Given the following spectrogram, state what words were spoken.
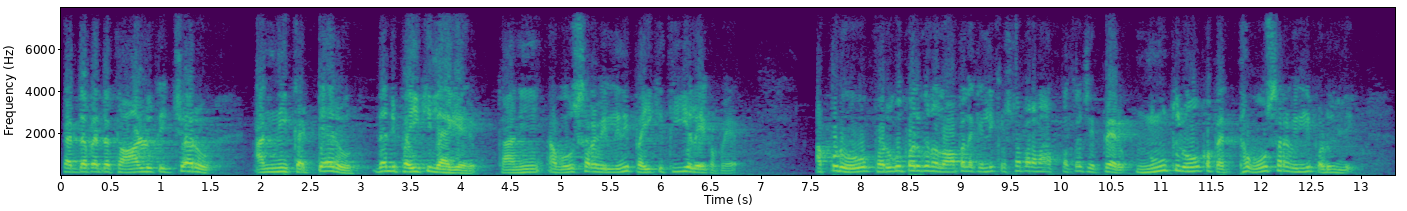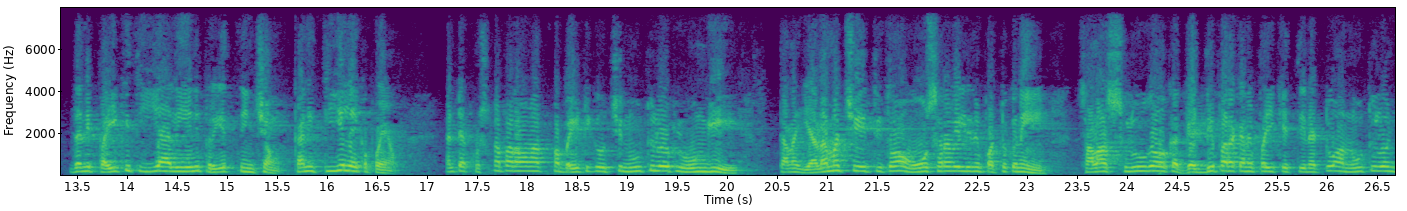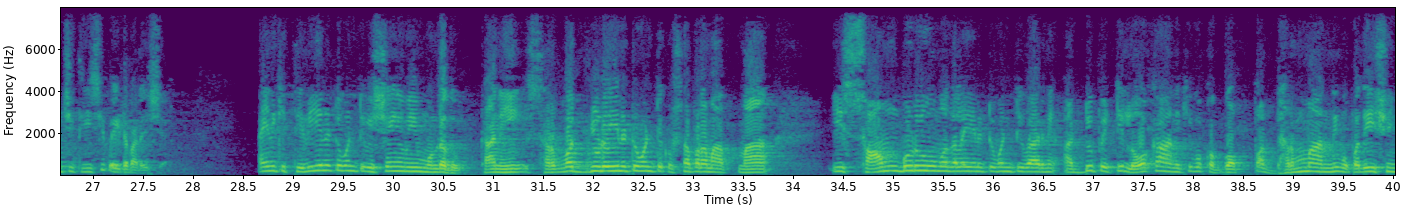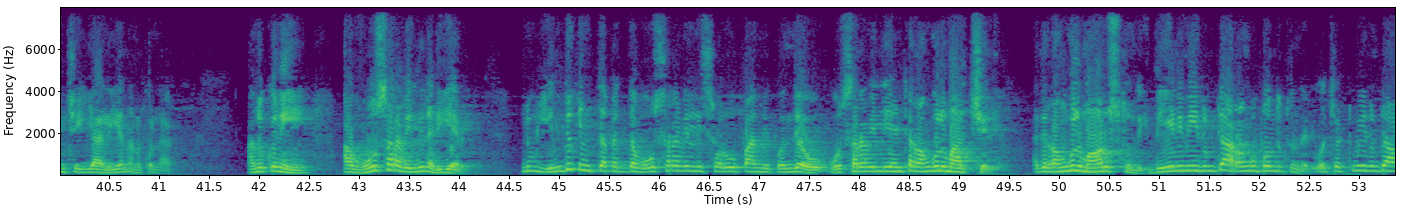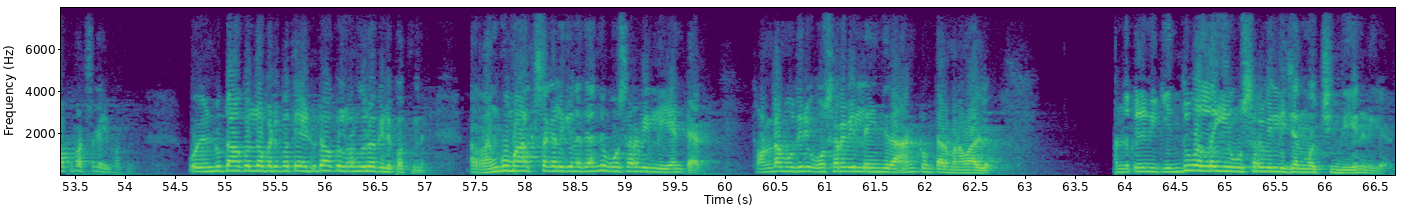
పెద్ద పెద్ద తాళ్ళు తెచ్చారు అన్నీ కట్టారు దాన్ని పైకి లాగారు. కానీ ఆ ఊసర వెళ్ళిని పైకి తీయలేకపోయారు. అప్పుడు పరుగు పరుగున లోపలికి వెళ్ళి కృష్ణ పరమాత్మతో చెప్పారు నూతులో ఒక పెద్ద ఊసర వెళ్ళి పడుంది. దాన్ని పైకి తీయాలి అని ప్రయత్నించాం కానీ తీయలేకపోయాం. అంటే కృష్ణ పరమాత్మ బయటికి వచ్చి నూతులోకి వంగి తన ఎడమ చేతితో ఊసర వెళ్ళిని పట్టుకుని చాలా సులువుగా ఒక గడ్డి పరకని పైకెత్తినట్టు ఆ నూతులోంచి తీసి బయటపడేశారు. ఆయనకి తెలియనటువంటి విషయం ఏమి ఉండదు కానీ సర్వజ్ఞుడైనటువంటి కృష్ణ పరమాత్మ ఈ సాంబుడు మొదలైనటువంటి వారిని అడ్డుపెట్టి లోకానికి ఒక గొప్ప ధర్మాన్ని ఉపదేశం చెయ్యాలి అని అనుకున్నారు. అనుకుని ఆ ఊసరవెల్లిని అడిగారు. నువ్వు ఎందుకు ఇంత పెద్ద ఊసరవెల్లి స్వరూపాన్ని పొందావు? ఊసరవెల్లి అంటే రంగులు మార్చేది. అది రంగులు మారుస్తుంది. దేని మీద ఉంటే ఆ రంగు పొందుతుంది అది. ఓ చెట్టు మీద ఉంటే ఆకుపచ్చగా అయిపోతుంది. ఓ ఎండుటాకుల్లో పడిపోతే ఎండుటాకులు రంగులోకి వెళ్ళిపోతుంది. రంగు మార్చగలిగిన దాన్ని ఊసరవిల్లి అంటారు. తొండ ముదిరి ఊసరవిల్లి అయిందిరా అంటుంటారు మన వాళ్ళు అందుకని నీకు ఎందువల్ల ఈ ఉసరవిల్లి జన్మ వచ్చింది అని అడిగాడు.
